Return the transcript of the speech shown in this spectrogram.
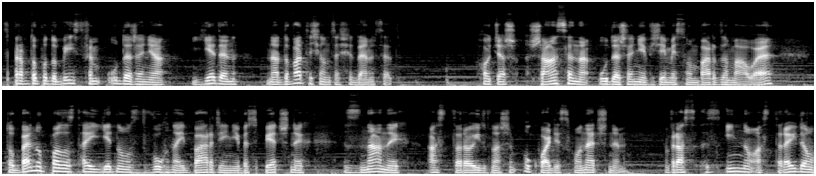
z prawdopodobieństwem uderzenia 1 na 2700. Chociaż szanse na uderzenie w Ziemię są bardzo małe, to Bennu pozostaje jedną z dwóch najbardziej niebezpiecznych, znanych asteroid w naszym Układzie Słonecznym, wraz z inną asteroidą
